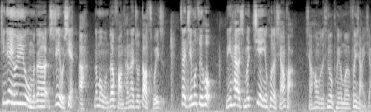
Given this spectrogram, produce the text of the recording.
今天由于我们的时间有限啊，那么我们的访谈呢就到此为止。在节目最后，您还有什么建议或者想法，想和我们的听众朋友们分享一下？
